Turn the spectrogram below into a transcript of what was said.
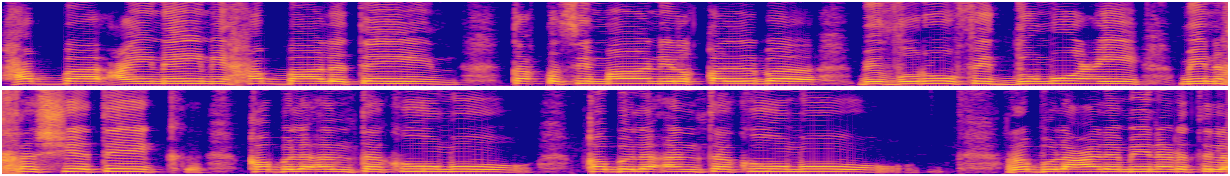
حب عينين حبالتين تقسمان القلب بظروف الدموع من خشيتك قبل أن تكوموا قبل أن تكوموا. ரப்புல் ஆலமீன் இடத்துல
